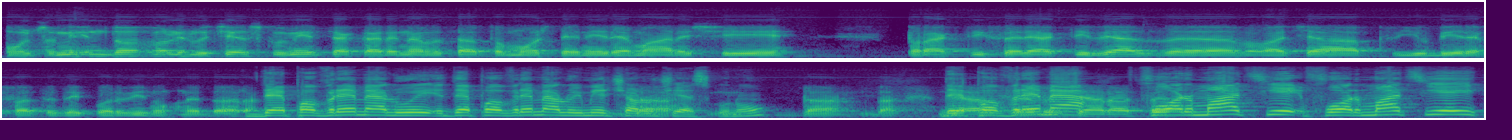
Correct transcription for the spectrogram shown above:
Mulțumim domnului Lucescu Mircea care ne-a lăsat o moștenire mare și practic se reactivează acea iubire față de Corvinul Hunedoara. De pe vremea lui, de pe vremea lui Mircea Da, Lucescu, nu? Da, da. De, pe altfel, în vremea seara asta- formației, formației,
